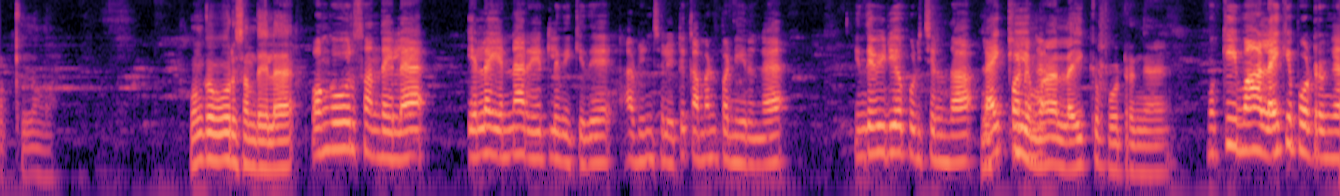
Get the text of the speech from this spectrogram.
ஓகேங்க உங்கள் ஊர் சந்தையில்? உங்கள் ஊர் சந்தையில் எல்லாம் என்ன ரேட்டில் விற்குது அப்படின்னு சொல்லிட்டு கமெண்ட் பண்ணிடுங்க இந்த வீடியோ பிடிச்சிருந்தா லைக் பண்ணுங்க. லைக்கை போட்டுருங்க. முக்கியமாக லைக்கை போட்டுருங்க.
